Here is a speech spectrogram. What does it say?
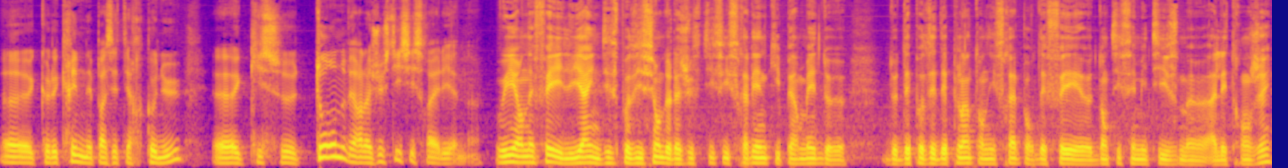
que le crime n'ait pas été reconnu, qui se tournent vers la justice israélienne. Oui, en effet, il y a une disposition de la justice israélienne qui permet de, de déposer des plaintes en Israël pour des faits d'antisémitisme à l'étranger.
